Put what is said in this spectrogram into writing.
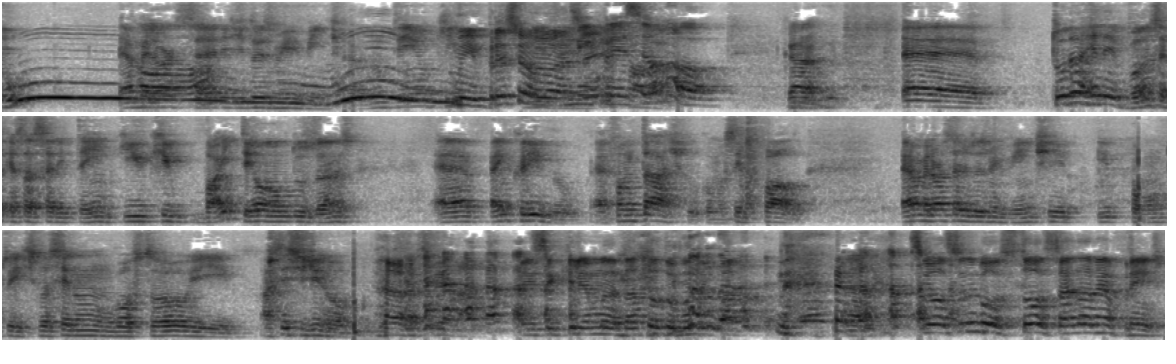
Uh, é a melhor Oh. série de 2020, cara. Não tenho que me impressionou Me hein? impressionou. Cara, é, toda a relevância que essa série tem, que, que vai ter ao longo dos anos, é, é incrível, é fantástico, como eu sempre falo. É a melhor série de 2020 e ponto. E se você não gostou, e assiste de novo. Pensei que ele ia mandar todo mundo. pra- Se você não gostou, sai da minha frente.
